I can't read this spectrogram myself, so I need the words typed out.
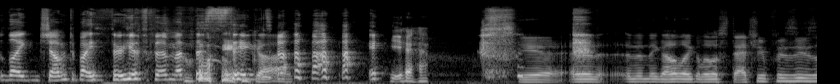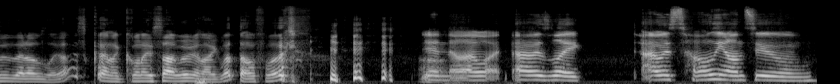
like jumped by three of them at the Oh same God. time. Yeah. Yeah, and then, and then they got like a little statue position that I was like, oh, that's kind of cool. And I saw it moving, like, what the fuck? Yeah, Um, no, I, I was like, I was holding on to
